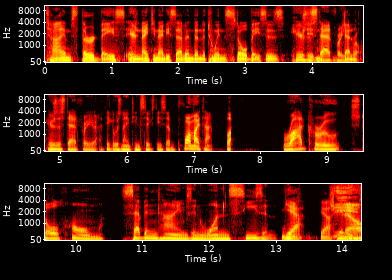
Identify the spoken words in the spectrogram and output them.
times third base in Here's- 1997 than the Twins stole bases. Here's a in stat for you. General. Here's a stat for you. I think it was 1967, before my time. But Rod Carew stole home seven times in one season. Yeah, yeah. Jeez, You know,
